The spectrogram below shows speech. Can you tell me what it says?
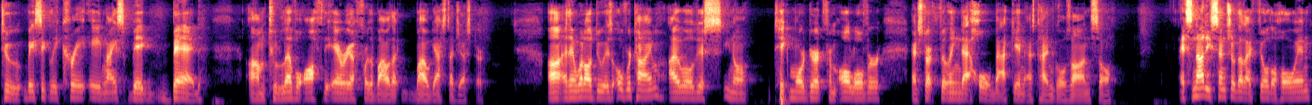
to basically create a nice big bed um, to level off the area for the bio, biogas digester. Uh, and then what I'll do is over time, I will just, you know, take more dirt from all over and start filling that hole back in as time goes on. So it's not essential that I fill the hole in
